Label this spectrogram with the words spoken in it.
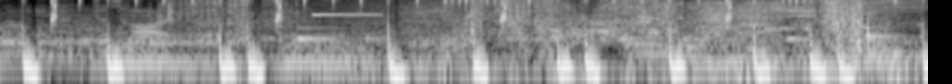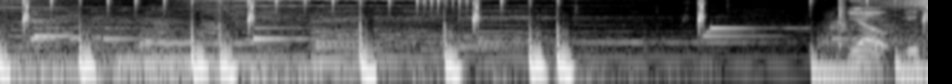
This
